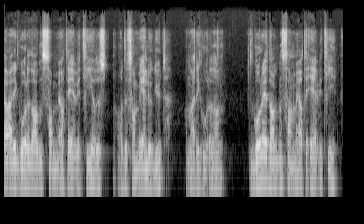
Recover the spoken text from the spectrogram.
er i går og dag den samme ja til evig tid, og det, og det samme gjelder jo Gud. Han er i går og, da, går og i dag den samme ja til evig tid.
